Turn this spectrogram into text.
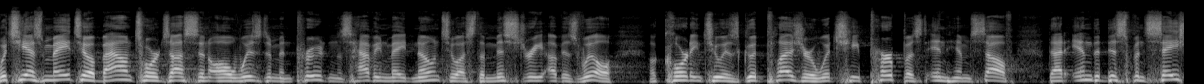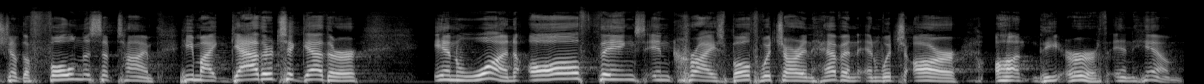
which he has made to abound towards us in all wisdom and prudence, having made known to us the mystery of his will, according to his good pleasure, which he purposed in himself, that in the dispensation of the fullness of time he might gather together in one all things in Christ, both which are in heaven and which are on the earth in him.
